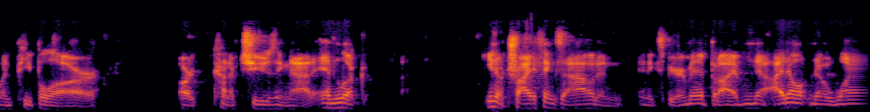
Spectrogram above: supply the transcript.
when people are are kind of choosing that and look you know try things out and and experiment but i've no, i don't know one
